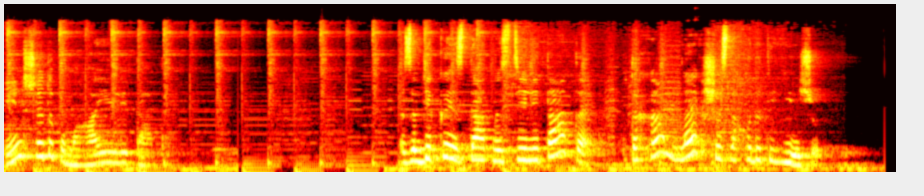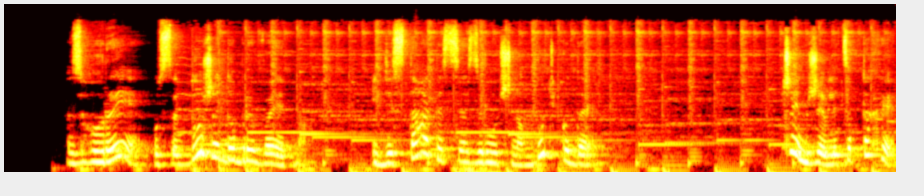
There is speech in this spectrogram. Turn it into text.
інше допомагає літати. Завдяки здатності літати птахам легше знаходити їжу. Згори усе дуже добре видно і дістатися зручно будь-куди. Чим живляться птахи?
